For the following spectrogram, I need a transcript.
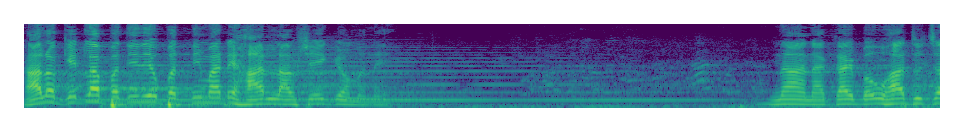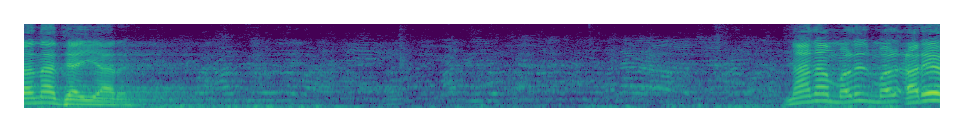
હાલો, કેટલા પતિદેવ પત્ની માટે હાર લાવશે કયો મને? ના ના, કાંઈ બહુ હાથ ઊંચા ના થયા યાર. ના ના મળે. અરે,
